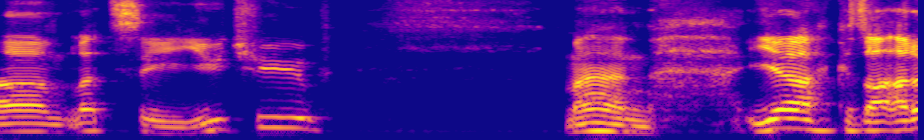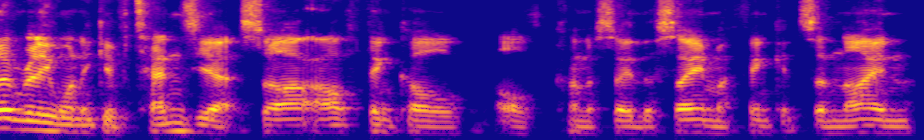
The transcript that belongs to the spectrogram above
um, let's see, YouTube. Man, yeah, because I, I, don't really want to give tens yet, so I, I'll think I'll I'll kind of say the same. I think it's a nine.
